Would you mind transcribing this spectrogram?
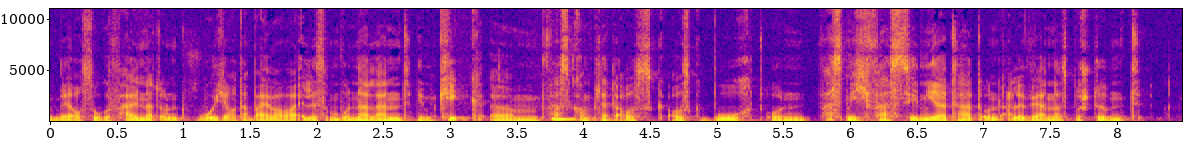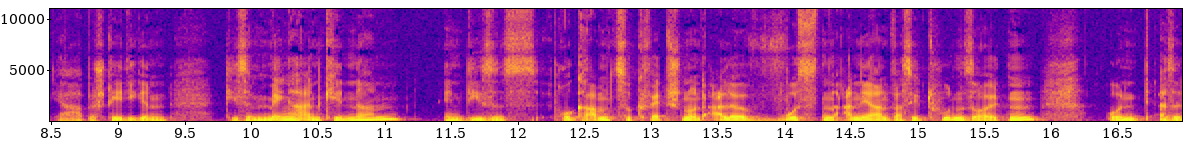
mir auch so gefallen hat und wo ich auch dabei war, war Alice im Wunderland im Kick, ähm, fast mhm. komplett aus, ausgebucht. Und was mich fasziniert hat, und alle werden das bestimmt ja, bestätigen, diese Menge an Kindern, in dieses Programm zu quetschen und alle wussten annähernd, was sie tun sollten. Und also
